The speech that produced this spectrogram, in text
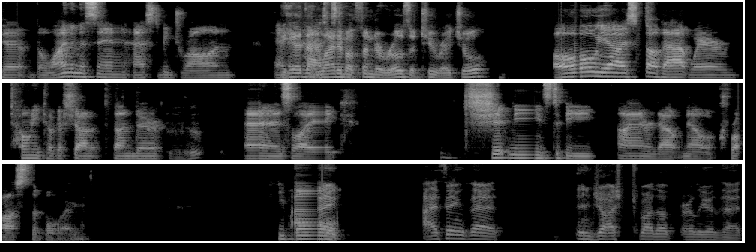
the the line in the sand has to be drawn We had that has line to- about Thunder Rosa too, right, Joel? Oh yeah, I saw that where Tony took a shot at Thunder, Mhm. and it's like shit needs to be ironed out now across the board. People, I, I think that, and Josh brought up earlier that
